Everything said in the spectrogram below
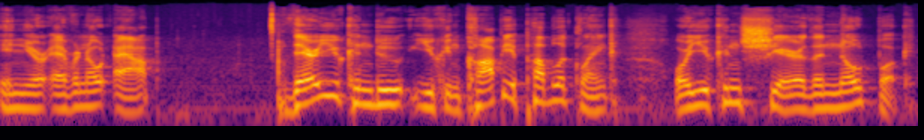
in your Evernote app. There you can do you can copy a public link or you can share the notebook.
